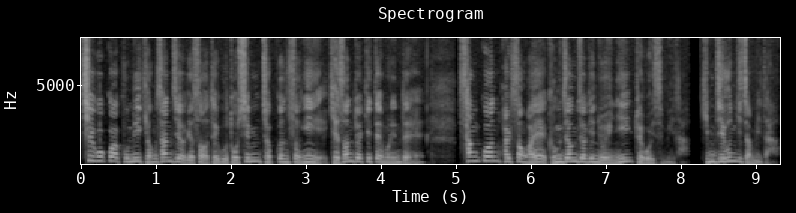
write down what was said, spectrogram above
칠곡과 구미 경산 지역에서 대구 도심 접근성이 개선됐기 때문인데 상권 활성화에 긍정적인 요인이 되고 있습니다. 김지훈 기자입니다.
